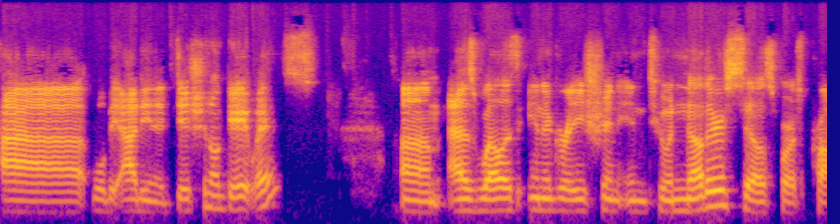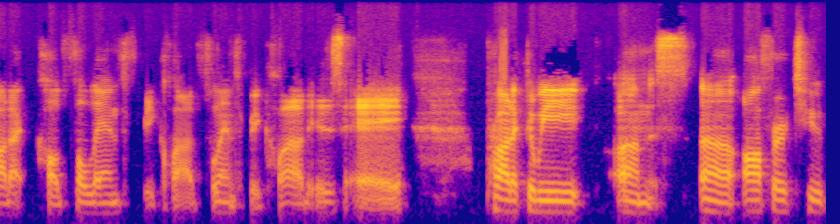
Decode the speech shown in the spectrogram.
have we'll be adding additional gateways um, as well as integration into another Salesforce product called Philanthropy Cloud. Philanthropy Cloud is a product that we um, uh, offer to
